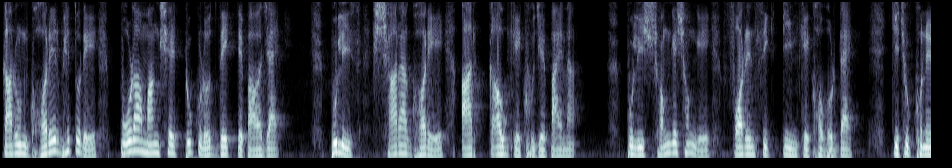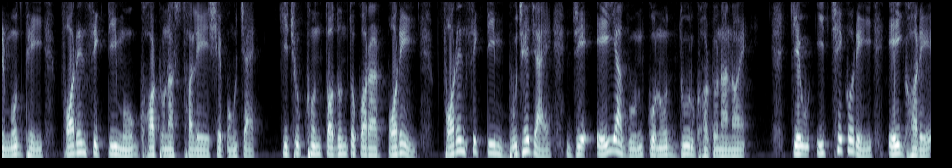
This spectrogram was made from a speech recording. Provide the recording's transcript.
কারণ ঘরের ভেতরে পোড়া মাংসের টুকরো দেখতে পাওয়া যায়। পুলিশ সারা ঘরে আর কাউকে খুঁজে পায় না। পুলিশ সঙ্গে সঙ্গে ফরেন্সিক টিমকে খবর দেয়। কিছুক্ষণের মধ্যেই ফরেন্সিক টিমও ঘটনাস্থলে এসে পৌঁছায়। কিছুক্ষণ তদন্ত করার পরেই ফরেন্সিক টিম বুঝে যায় যে এই আগুন কোনো দুর্ঘটনা নয়। কেউ ইচ্ছে করেই এই ঘরে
